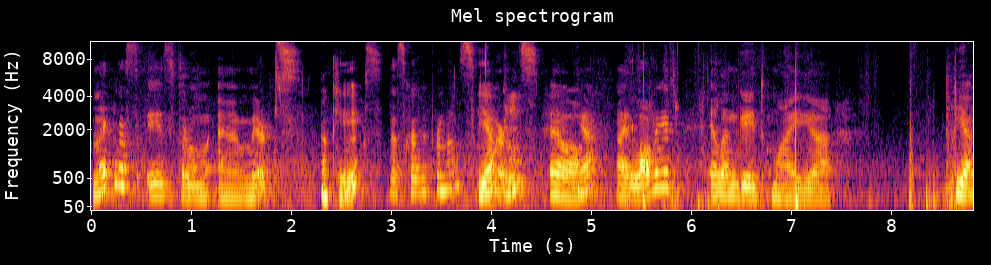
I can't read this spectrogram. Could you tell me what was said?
necklace is from uh, Merckx. Okay. Merckx, that's how you pronounce Yeah. Merckx. Oh, Yeah, I love it. Elongate my uh, yeah.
